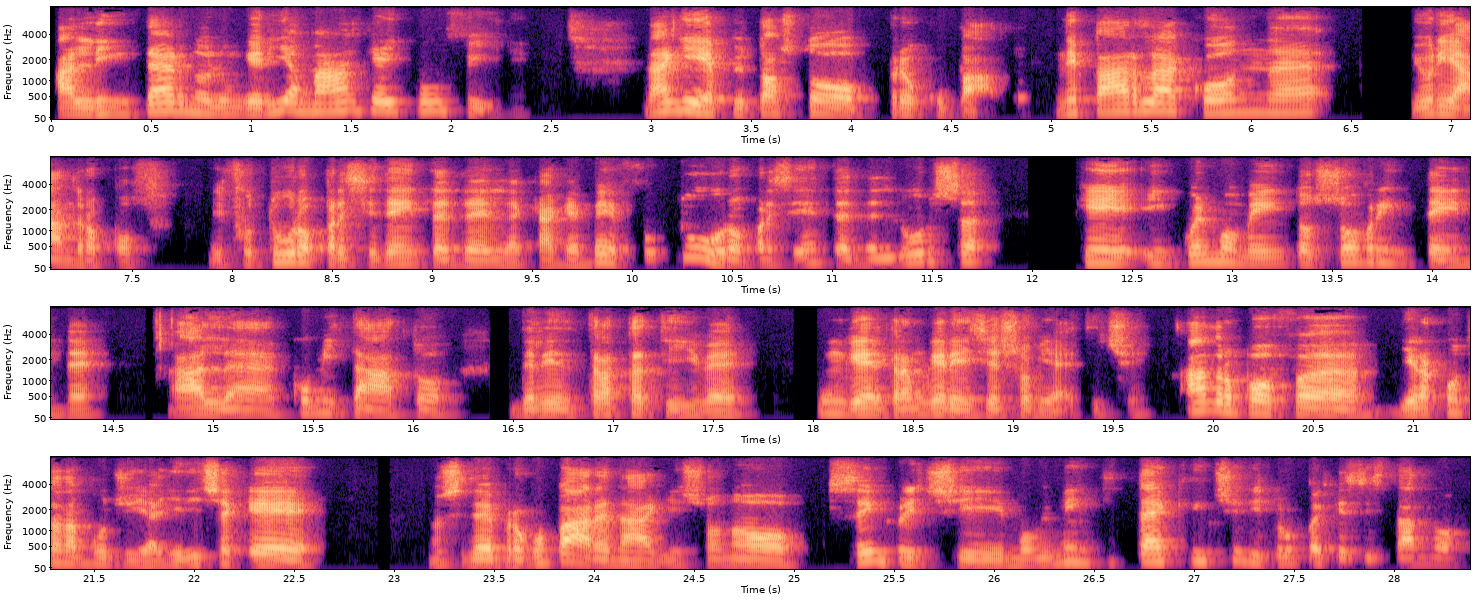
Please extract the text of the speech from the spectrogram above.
all'interno dell'Ungheria ma anche ai confini. Nagy è piuttosto preoccupato. Ne parla con Yuri Andropov, il futuro presidente del KGB, futuro presidente dell'URSS, che in quel momento sovrintende al comitato delle trattative tra ungheresi e sovietici. Andropov eh, gli racconta una bugia, gli dice che non si deve preoccupare Naghi, sono semplici movimenti tecnici di truppe che si stanno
